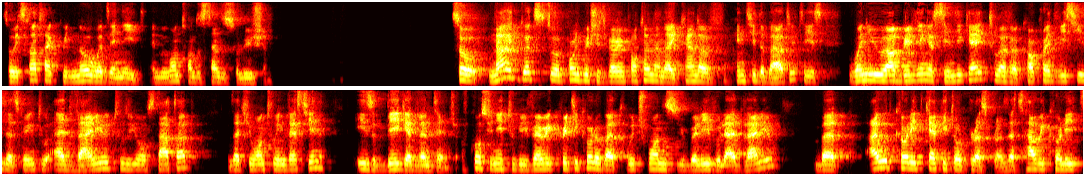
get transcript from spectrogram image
So it's not like we know what they need and we want to understand the solution. So now it gets to a point which is very important, and I kind of hinted about it, is when you are building a syndicate to have a corporate VC that's going to add value to your startup that you want to invest in is a big advantage. Of course, you need to be very critical about which ones you believe will add value, but I would call it capital plus plus. That's how we call it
